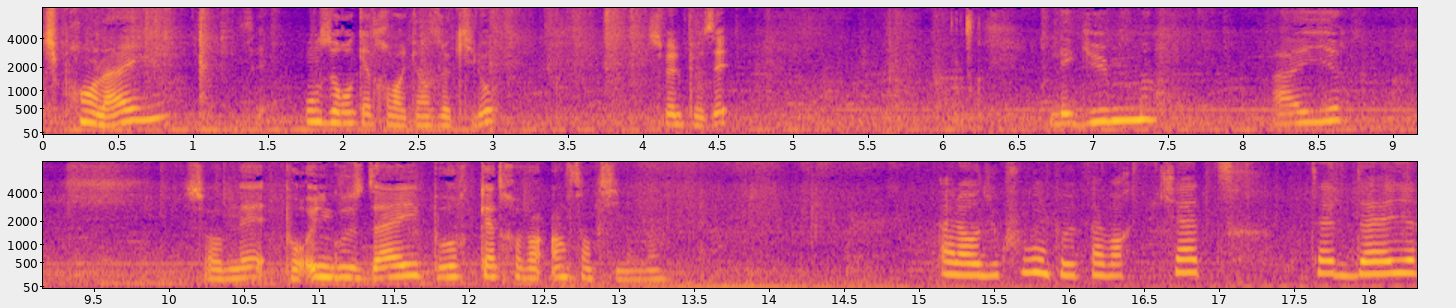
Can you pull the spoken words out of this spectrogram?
Je prends l'ail, c'est 11,95€ le kilo. Je vais le peser. Légumes, ail. J'en ai pour une gousse d'ail pour 81 centimes. Alors du coup, on peut avoir 4 d'ail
